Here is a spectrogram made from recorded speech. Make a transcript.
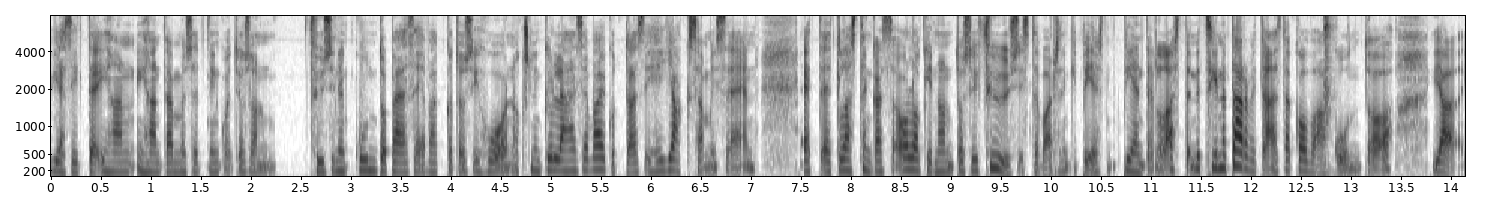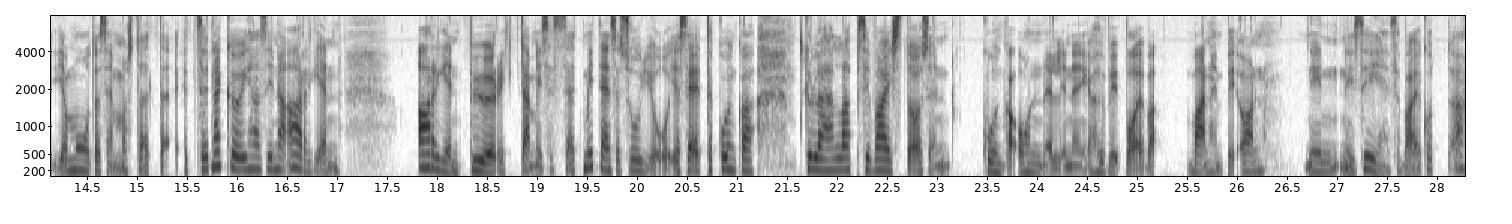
ja sitten ihan, ihan tämmöiset, niin että jos on fyysinen kunto pääsee vaikka tosi huonoksi, niin kyllähän se vaikuttaa siihen jaksamiseen. Että et lasten kanssa olokin on tosi fyysistä, varsinkin pienten lasten. Et siinä tarvitaan sitä kovaa kuntoa ja, ja muuta semmoista, että, että se näkyy ihan siinä arjen, arjen pyörittämisessä, että miten se sujuu ja se, että kuinka, kyllähän lapsi vaistoo sen, kuinka onnellinen ja hyvinvoiva vanhempi on, niin, niin siihen se vaikuttaa.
